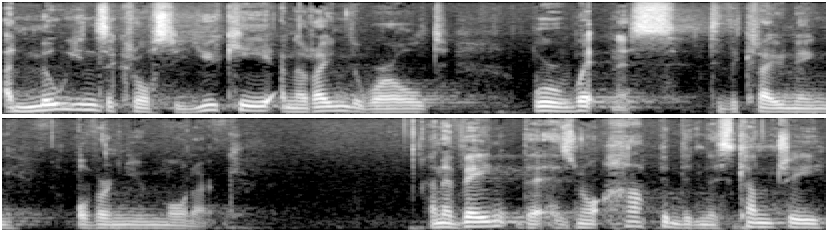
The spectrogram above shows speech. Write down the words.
and millions across the UK and around the world were witness to the crowning of our new monarch, an event that has not happened in this country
